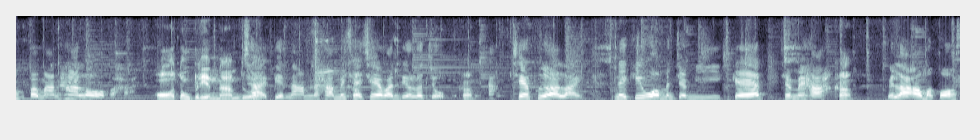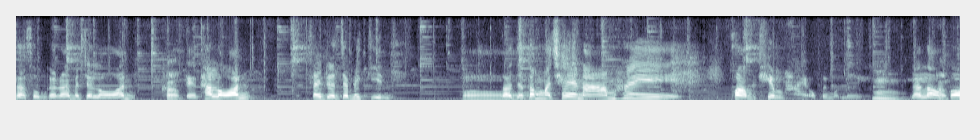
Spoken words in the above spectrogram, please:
ำประมาณ 5 รอบอะค่ะ อ๋อต้องเปลี่ยนน้ำด้วย ใช่เปลี่ยนน้ำนะคะ ไม่ใช่ครับ แช่วันเดียวแล้วจบครับอะแช่เพื่ออะไร ในขี้วัวมันจะมีแก๊สใช่ไหมคะ ครับเวลาเอามากองสะสมกันไว้มันจะร้อน ครับแต่ถ้าร้อนไส้เดือนจะไม่กินอ๋อ เราจะต้องมาแช่น้ำให้ความเค็มหายออกไปหมดเลยอืมแล้วเราครับก็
